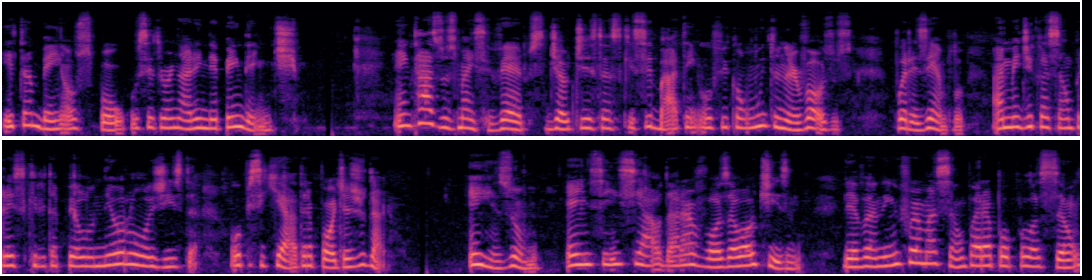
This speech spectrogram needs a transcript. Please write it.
e também aos poucos se tornar independente. Em casos mais severos, de autistas que se batem ou ficam muito nervosos, por exemplo, a medicação prescrita pelo neurologista ou psiquiatra pode ajudar. Em resumo, é essencial dar a voz ao autismo, levando informação para a população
